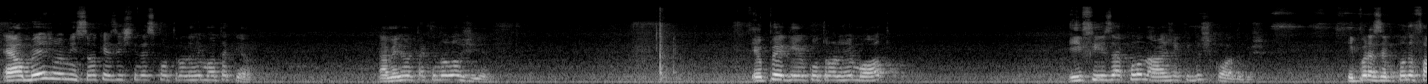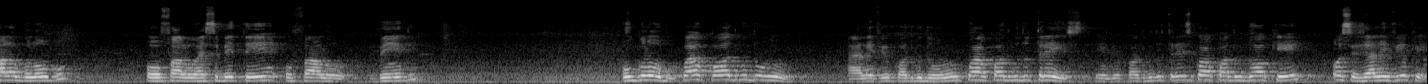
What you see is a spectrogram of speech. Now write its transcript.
É o mesmo emissor que existe nesse controle remoto aqui, ó. É a mesma tecnologia. Eu peguei o controle remoto e fiz a clonagem aqui dos códigos. E por exemplo, quando eu falo Globo, ou falo SBT, ou falo Bend, o Globo, qual é o código do 1? Aí ela envia o código do 1, qual é o código do 3? Envia o código do 3 e qual é o código do OK? Ou seja, ela envia o quê?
